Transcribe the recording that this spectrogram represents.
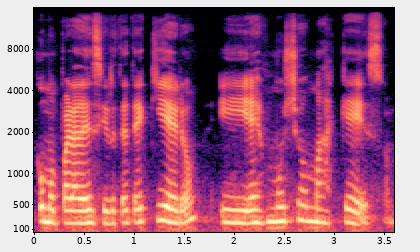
como para decirte te quiero y es mucho más que eso.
